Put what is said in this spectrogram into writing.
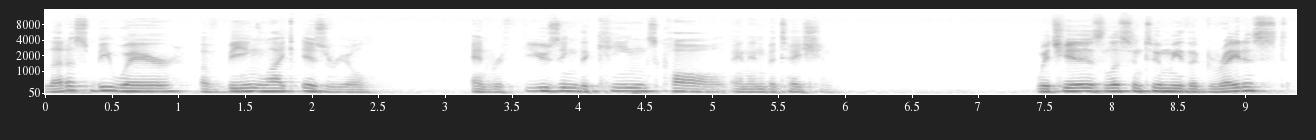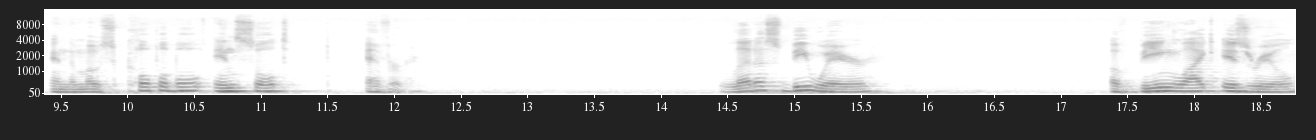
Let us beware of being like Israel and refusing the king's call and invitation, which is, listen to me, the greatest and the most culpable insult ever. Let us beware of being like Israel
